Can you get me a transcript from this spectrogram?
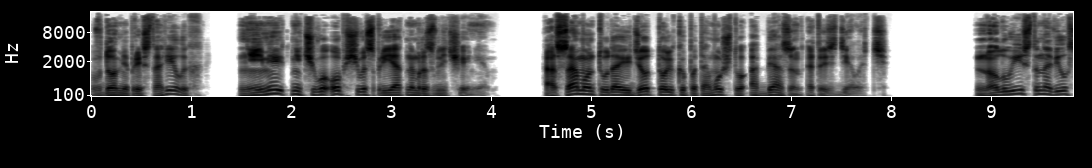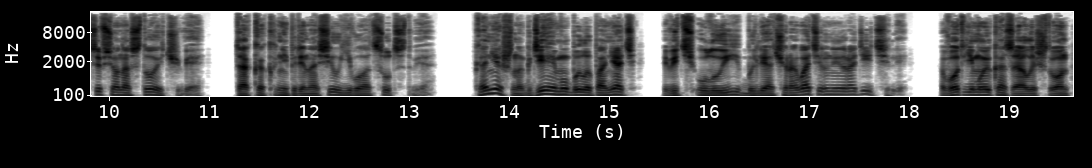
в доме престарелых не имеет ничего общего с приятным развлечением, а сам он туда идет только потому, что обязан это сделать. Но Луи становился все настойчивее, так как не переносил его отсутствие. Конечно, где ему было понять, ведь у Луи были очаровательные родители. Вот ему и казалось, что он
